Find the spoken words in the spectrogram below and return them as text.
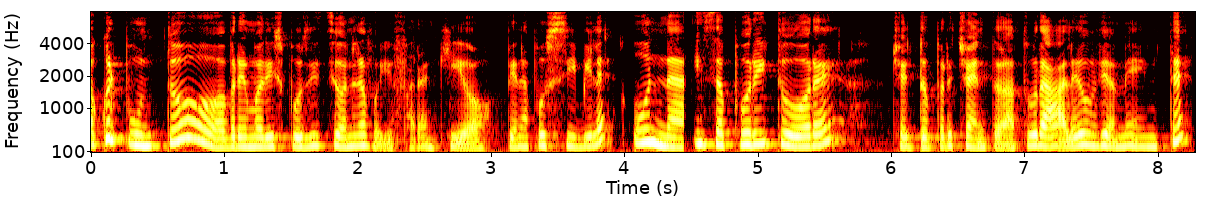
A quel punto avremo a disposizione, lo voglio fare anch'io appena possibile, un insaporitore 100% naturale ovviamente,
